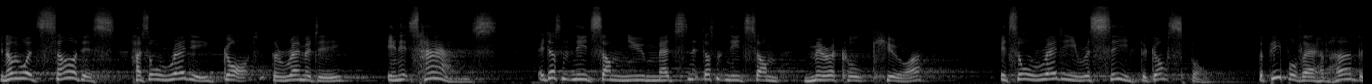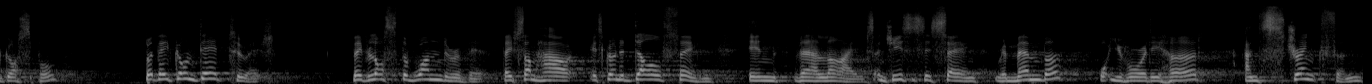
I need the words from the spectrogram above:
In other words, Sardis has already got the remedy in its hands. It doesn't need some new medicine, it doesn't need some miracle cure. It's already received the gospel. The people there have heard the gospel, but they've gone dead to it. They've lost the wonder of it. They've somehow, it's grown a dull thing in their lives. And Jesus is saying, Remember what you've already heard and strengthen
